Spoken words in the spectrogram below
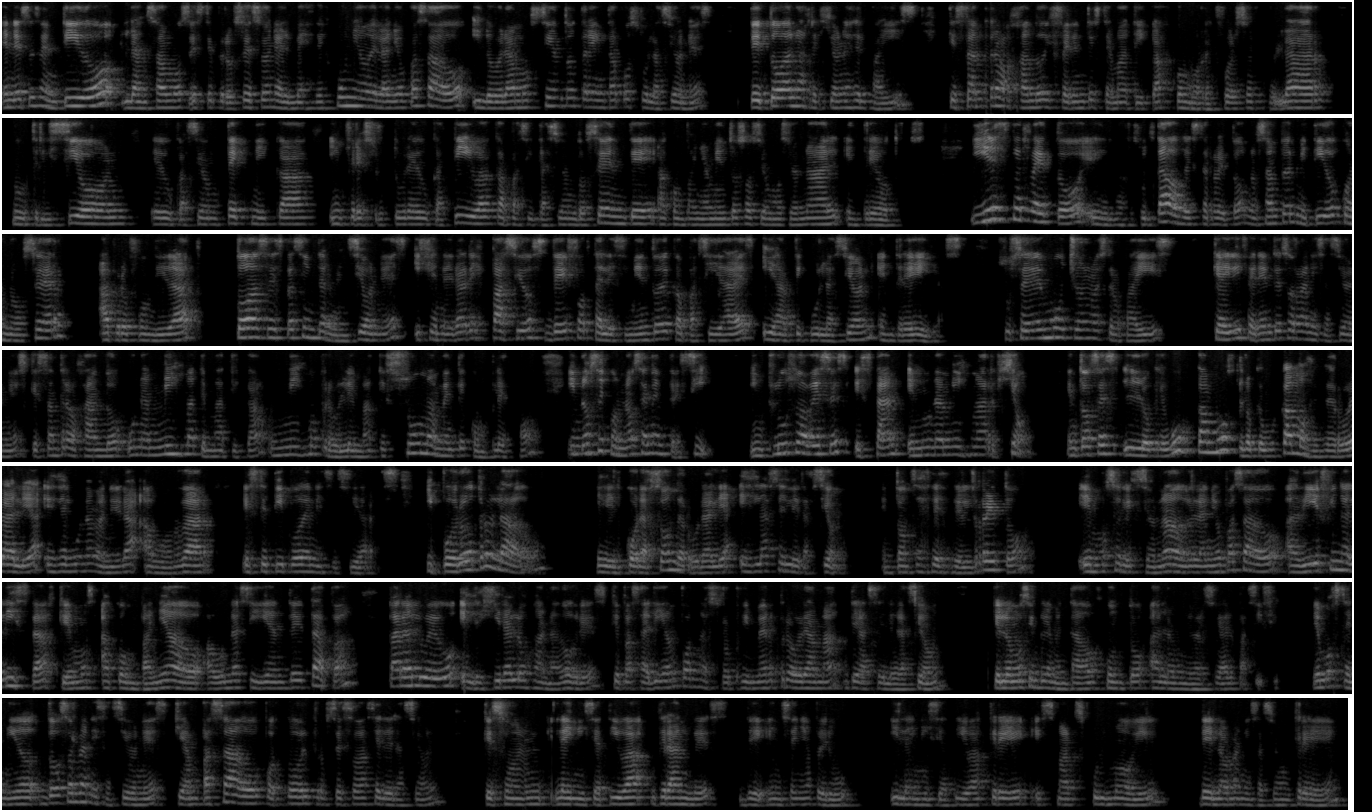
En ese sentido, lanzamos este proceso en el mes de junio del año pasado y logramos 130 postulaciones de todas las regiones del país que están trabajando diferentes temáticas como refuerzo escolar, nutrición, educación técnica, infraestructura educativa, capacitación docente, acompañamiento socioemocional, entre otros. Y este reto, eh, los resultados de este reto nos han permitido conocer a profundidad todas estas intervenciones y generar espacios de fortalecimiento de capacidades y articulación entre ellas. Sucede mucho en nuestro país que hay diferentes organizaciones que están trabajando una misma temática, un mismo problema que es sumamente complejo y no se conocen entre sí. Incluso a veces están en una misma región. Entonces, lo que buscamos, lo que buscamos desde Ruralia es de alguna manera abordar este tipo de necesidades. Y por otro lado, el corazón de Ruralia es la aceleración. Entonces, desde el reto, hemos seleccionado el año pasado a 10 finalistas que hemos acompañado a una siguiente etapa para luego elegir a los ganadores que pasarían por nuestro primer programa de aceleración, que lo hemos implementado junto a la Universidad del Pacífico. Hemos tenido dos organizaciones que han pasado por todo el proceso de aceleración, que son la iniciativa Grandes de Enseña Perú y la iniciativa CREE Smart School Mobile de la organización CREE,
